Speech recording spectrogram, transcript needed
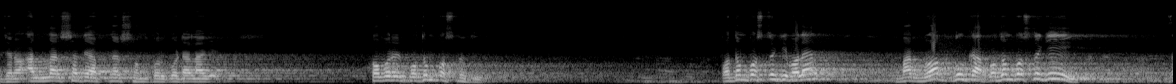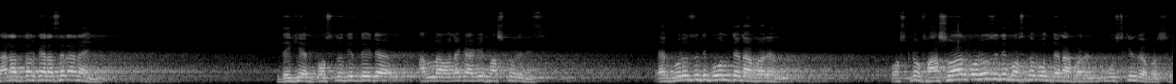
যেন আল্লাহর সাথে আপনার সম্পর্কটা লাগে। কবরের প্রথম প্রশ্ন কি? প্রথম প্রশ্ন কি বলেন? মার রব বুকা প্রথম প্রশ্ন কি? জানার দরকার আছে না নাই? দেখেন, প্রশ্ন কিন্তু এটা আল্লাহ অনেক আগে ফাঁস করে দিছে এরপরেও যদি বলতে না পারেন, প্রশ্ন ফাঁস হওয়ার পরেও যদি প্রশ্ন বলতে না পারেন মুশকিল ব্যাপার সে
